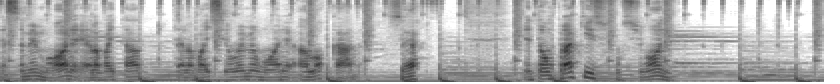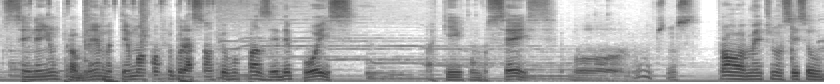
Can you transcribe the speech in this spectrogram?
essa memória ela vai tá, ela vai ser uma memória alocada, certo? Então para que isso funcione sem nenhum problema, tem uma configuração que eu vou fazer depois aqui com vocês. Vou, provavelmente não sei se eu,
